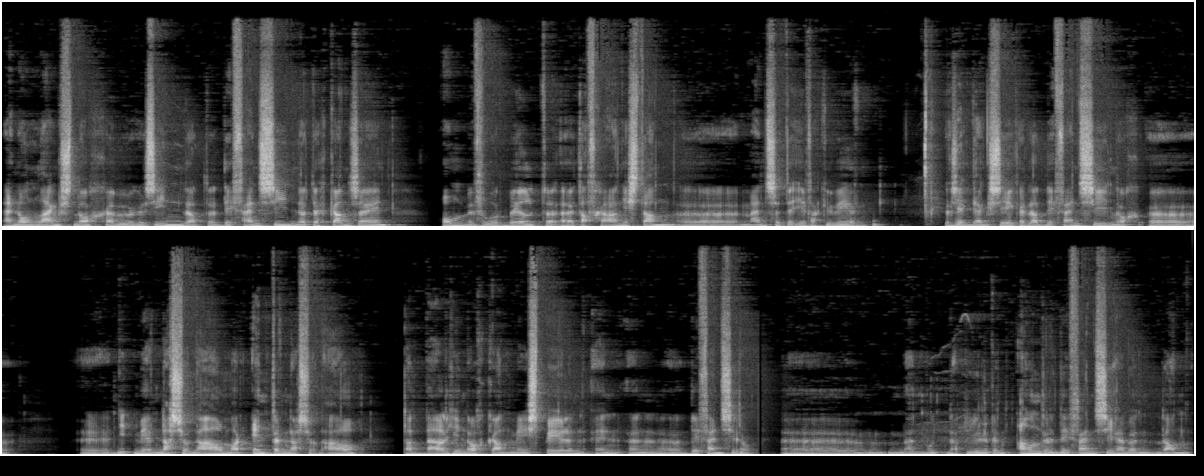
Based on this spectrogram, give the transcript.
En onlangs nog hebben we gezien dat de defensie nuttig kan zijn om bijvoorbeeld uit Afghanistan uh, mensen te evacueren. Dus ik denk zeker dat defensie nog uh, uh, niet meer nationaal, maar internationaal, dat België nog kan meespelen in een defensierol. men moet natuurlijk een andere defensie hebben dan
